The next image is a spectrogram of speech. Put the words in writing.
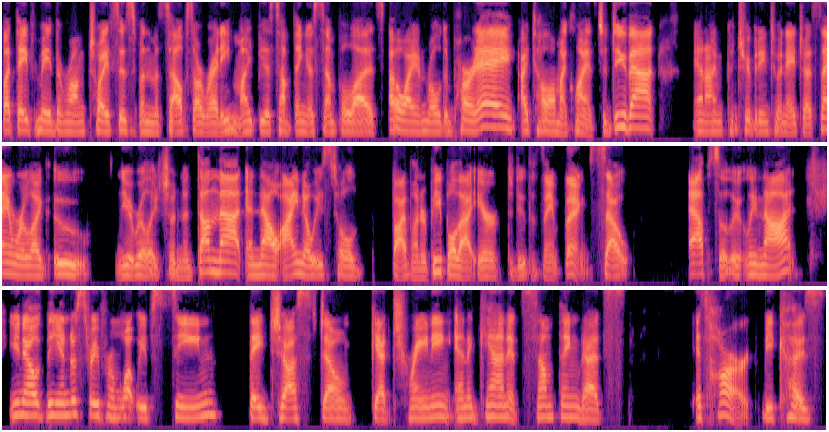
but they've made the wrong choices for themselves already. Might be something as simple as, oh, I enrolled in Part A. I tell all my clients to do that, and I'm contributing to an HSA. And we're like, ooh, you really shouldn't have done that. And now I know he's told 500 people that year to do the same thing. So, absolutely not. You know, the industry, from what we've seen, they just don't get training. And again, it's something that's it's hard because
